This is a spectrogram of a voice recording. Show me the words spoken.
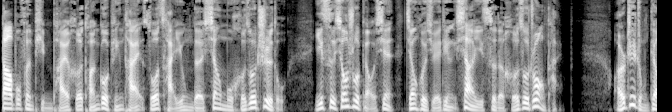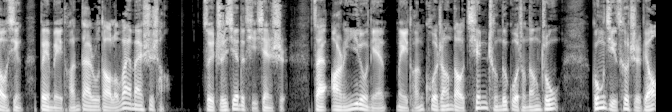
大部分品牌和团购平台所采用的项目合作制度，一次销售表现将会决定下一次的合作状态。而这种调性被美团带入到了外卖市场。最直接的体现是在2016年美团扩张到千城的过程当中，供给侧指标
